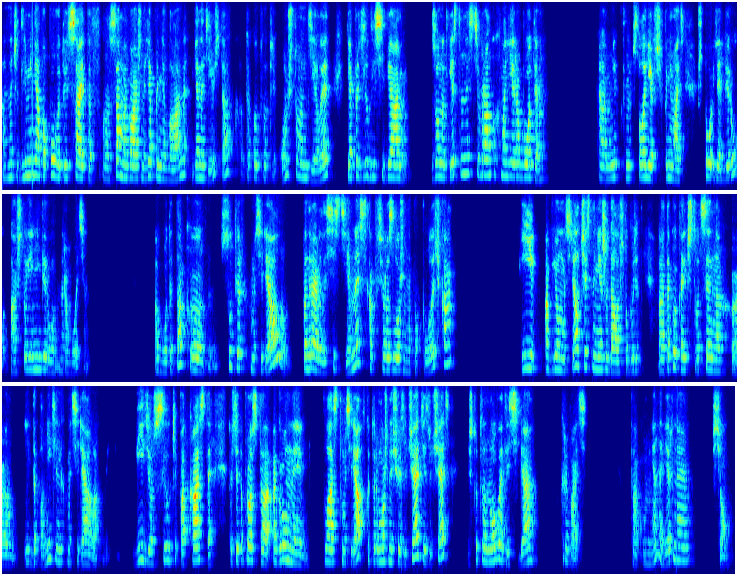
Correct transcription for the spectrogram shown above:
А, значит, для меня по поводу сайтов э, самое важное, я поняла, я надеюсь, да, такой внутриком, что он делает. Я определил для себя зону ответственности в рамках моей работы. А, мне стало легче понимать, что я беру, а что я не беру на работе. Вот, и так э, супер материал, понравилась системность, как все разложено по полочкам. И объем материала, честно, не ожидала, что будет а, такое количество ценных а, и дополнительных материалов, видео, ссылки, подкасты. То есть это просто огромный пласт материалов, который можно еще изучать, изучать и что-то новое для себя открывать. Так, у меня, наверное, все.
